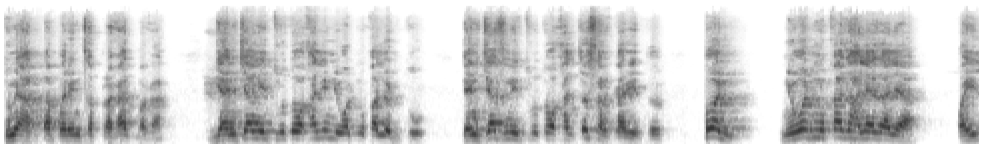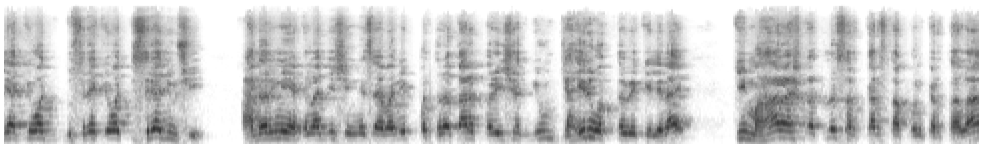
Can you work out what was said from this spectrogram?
तुम्ही आतापर्यंतचा प्रघात बघा. ज्यांच्या नेतृत्वाखाली निवडणुका लढतो त्यांच्याच नेतृत्वाखालचं सरकार येतं. पण निवडणुका झाल्या झाल्या पहिल्या किंवा दुसऱ्या किंवा तिसऱ्या दिवशी आदरणीय एकनाथजी शिंदे साहेबांनी पत्रकार परिषद घेऊन जाहीर वक्तव्य केलेलं आहे की महाराष्ट्रातलं सरकार स्थापन करताना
